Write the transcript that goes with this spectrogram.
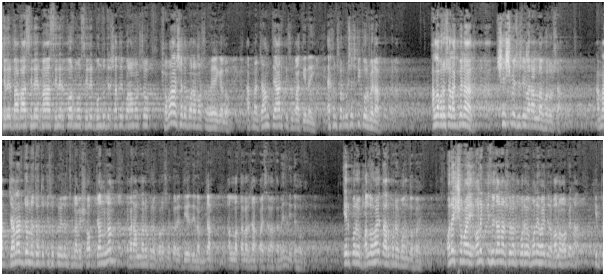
ছেলের বাবা, ছেলের মা, ছেলের কর্ম, ছেলের বন্ধুদের সাথে পরামর্শ, সবার সাথে পরামর্শ হয়ে গেল। আপনার জানতে আর কিছু বাকি নাই। এখন সর্বশেষ কি করবেন আর? আল্লাহ ভরসা লাগবে না আর? শেষ মেসেজ এবার আল্লাহ ভরসা। আমার জানার জন্য যত কিছু প্রয়োজন ছিল আমি সব জানলাম, এবার আল্লাহর উপরে ভরসা করে দিয়ে দিলাম, যা আল্লাহ তালার যা পাইছে তা মেনে নিতে হবে। এরপরে ভালো হয় তারপরে বন্ধ হয়। অনেক সময় অনেক কিছু জানার শোনার পরেও মনে হয় যে ভালো হবে না, কিন্তু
